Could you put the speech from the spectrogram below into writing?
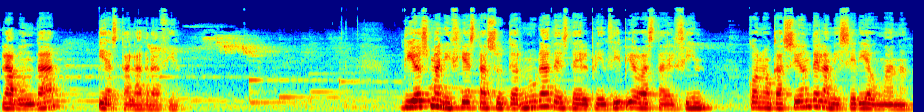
la bondad y hasta la gracia. Dios manifiesta su ternura desde el principio hasta el fin con ocasión de la miseria humana.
